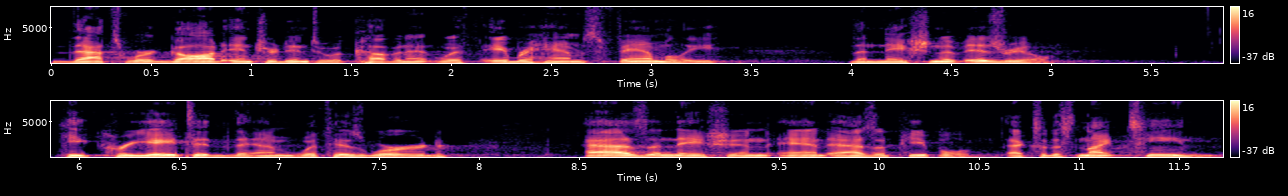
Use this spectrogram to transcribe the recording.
That's where God entered into a covenant with Abraham's family, the nation of Israel. He created them with his word as a nation and as a people. Exodus 19,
